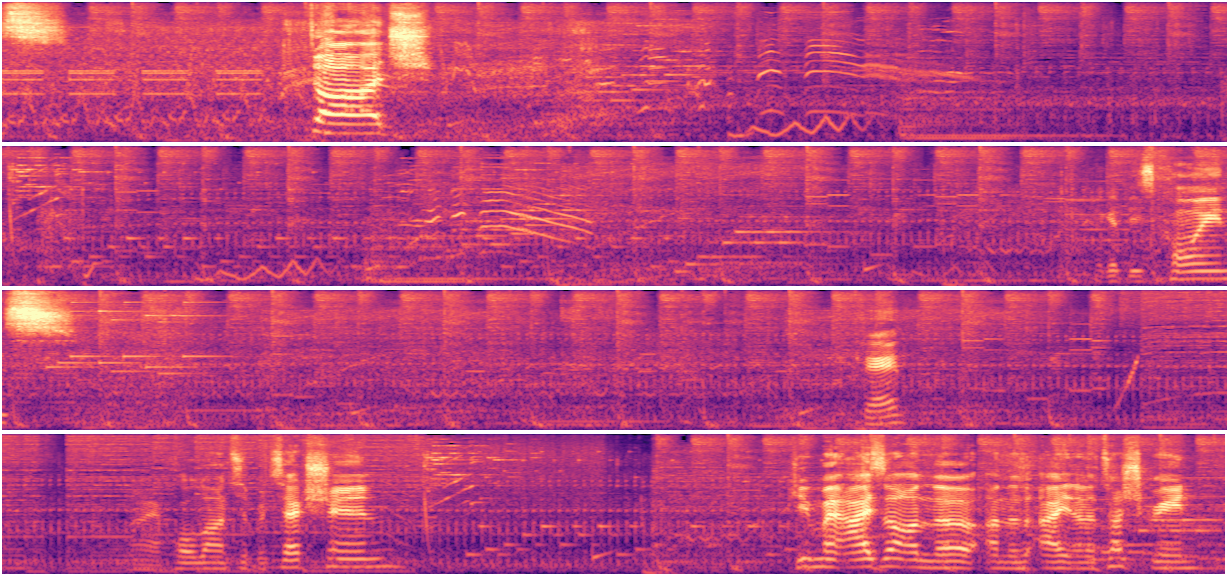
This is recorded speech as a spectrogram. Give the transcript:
And... Dodge! I get these coins. Okay. Alright, hold on to protection. Keep my eyes on the on the on the touchscreen.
